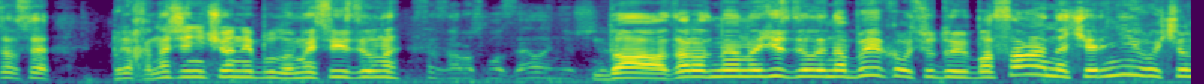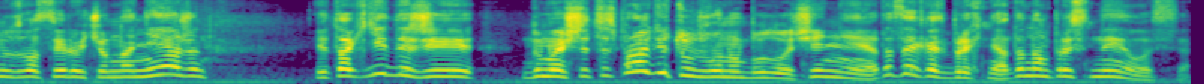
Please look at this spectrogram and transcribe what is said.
це все. Бляха, наче нічого не було. Ми їздили на. Це заросло зеленю ще. Да, зараз ми воно, їздили на Биков, сюди в Басай, на Чернігов, що з Васильовичем на Нежин. І так їдеш і думаєш, що це справді тут воно було чи ні? Та це якась брехня, то нам приснилося.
